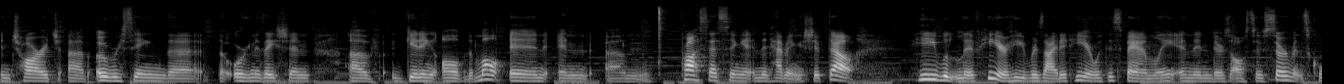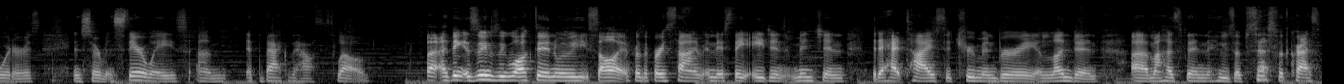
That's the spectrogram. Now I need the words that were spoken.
in charge of overseeing the, the organization of getting all of the malt in and um, processing it and then having it shipped out, he would live here. He resided here with his family, and then there's also servants' quarters and servants' stairways um, at the back of the house as well. But I think as soon as we walked in, when we saw it for the first time, and the estate agent mentioned that it had ties to Truman Brewery in London, uh, my husband, who's obsessed with craft,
